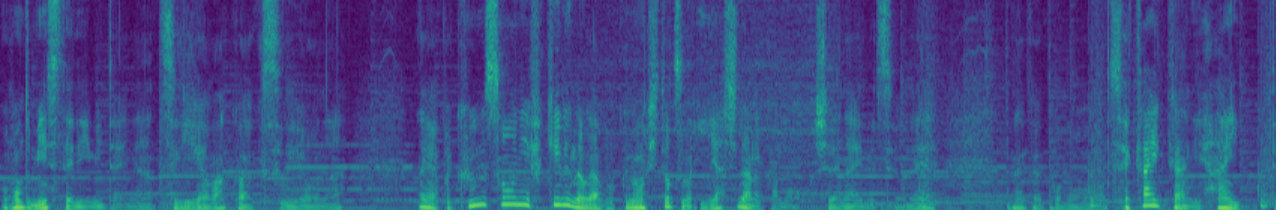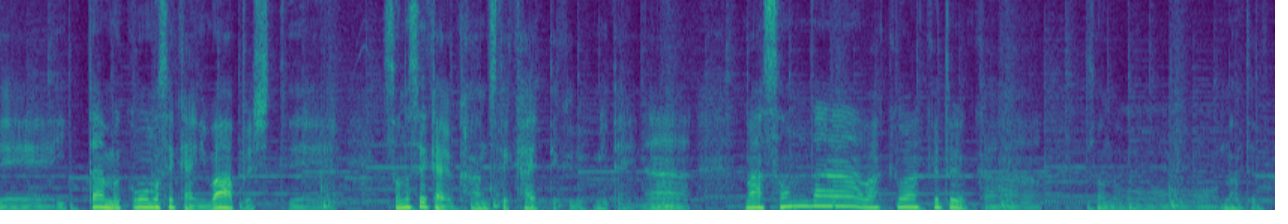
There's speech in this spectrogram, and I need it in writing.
もうほんとミステリーみたいな次がワクワクするようななんかやっぱ空想にふけるのが僕の一つの癒しなのかもしれないですよね。なんかこの世界観に入って一旦向こうの世界にワープしてその世界を感じて帰ってくるみたいなまあそんなワクワクというかその何て言うの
